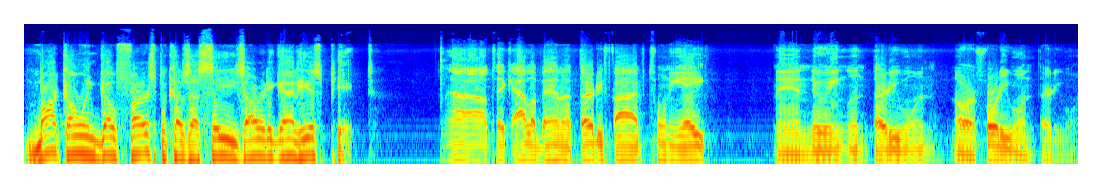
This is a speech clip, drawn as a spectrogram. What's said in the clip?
Mark Owen go first because I see he's already got his picked. Uh, I'll take Alabama 35-28 and New England 31 or 41-31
